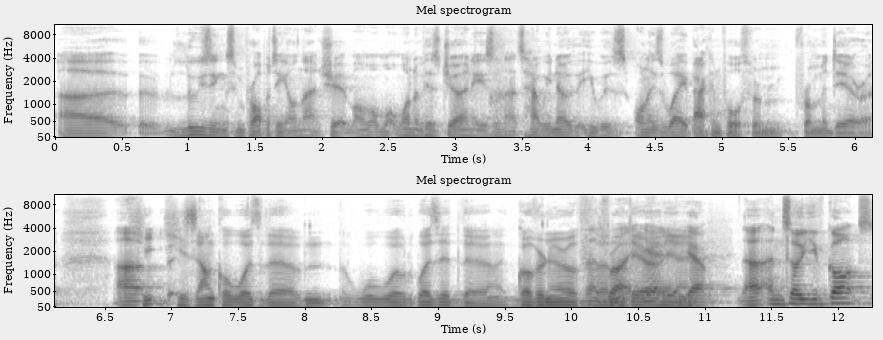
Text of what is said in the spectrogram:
uh, losing some property on that ship on one of his journeys, and that's how we know that he was on his way back and forth from from Madeira. He, his uncle was the was it the governor of that's Madeira? Right, yeah, yeah. yeah. and so you've got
